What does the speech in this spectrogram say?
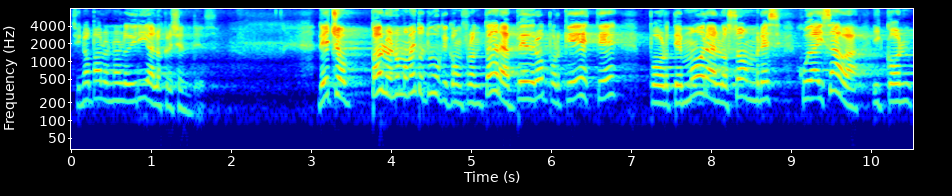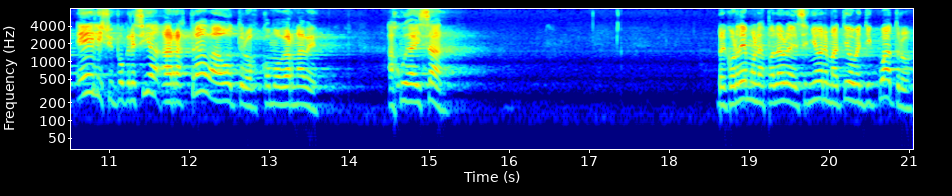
Si no, Pablo no lo diría a los creyentes. De hecho, Pablo en un momento tuvo que confrontar a Pedro porque éste por temor a los hombres, judaizaba y con él y su hipocresía arrastraba a otros como Bernabé a judaizar. Recordemos las palabras del Señor en Mateo 24,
